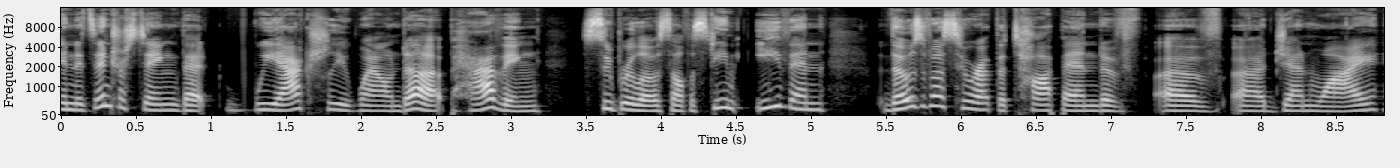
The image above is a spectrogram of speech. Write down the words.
and it's interesting that we actually wound up having super low self-esteem even those of us who are at the top end of of uh, gen y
